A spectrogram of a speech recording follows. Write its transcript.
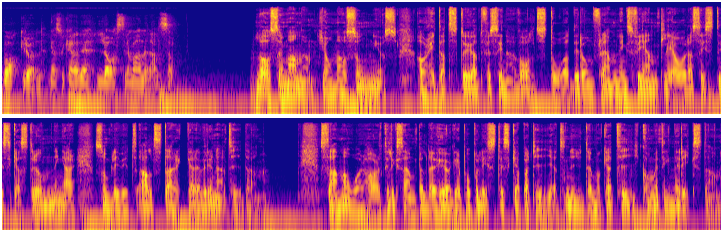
bakgrund, den så kallade Lasermannen alltså. Lasermannen John Ausonius har hittat stöd för sina våldsdåd i de främlingsfientliga och rasistiska strömningar som blivit allt starkare vid den här tiden. Samma år har till exempel det högerpopulistiska partiet Ny Demokrati kommit in i riksdagen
